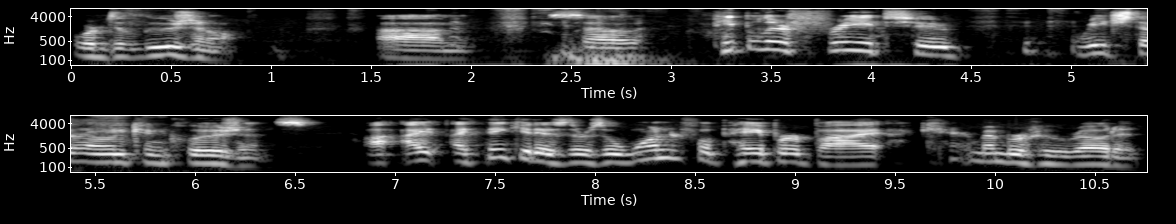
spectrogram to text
or delusional. Um, so people are free to reach their own conclusions. I, I think it is. There's a wonderful paper by, I can't remember who wrote it.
